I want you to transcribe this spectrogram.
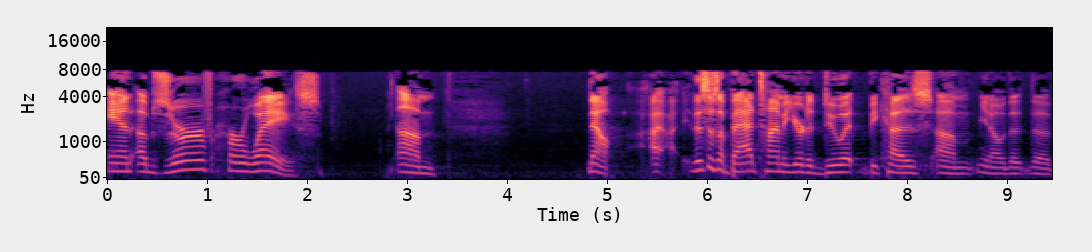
and observe her ways. Um, now, I, this is a bad time of year to do it because um, you know the the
